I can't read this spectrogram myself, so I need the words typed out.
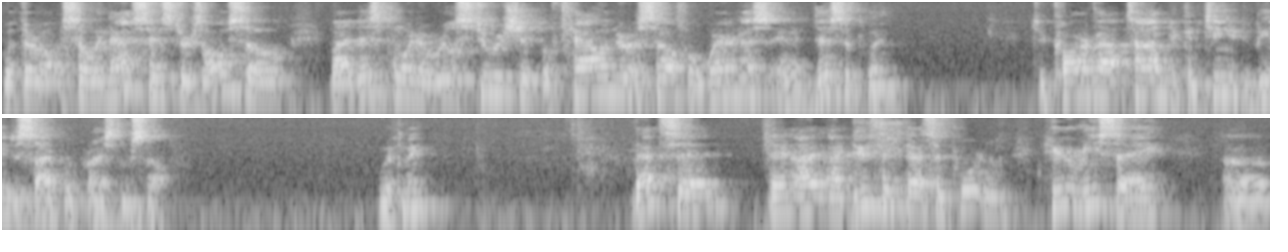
But there are, so in that sense, there's also, by this point, a real stewardship of calendar, a self awareness, and a discipline to carve out time to continue to be a disciple of Christ Himself. With me? That said, and I, I do think that's important, hear me say uh,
